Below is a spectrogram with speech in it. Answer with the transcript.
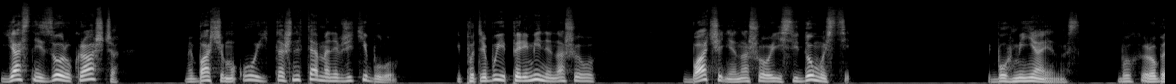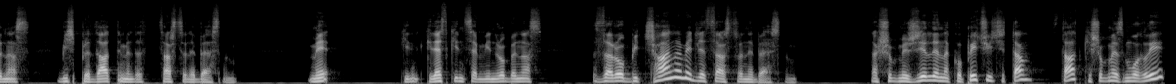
ясність зору краща, ми бачимо, ой, це ж не те в мене в житті було. І потребує переміни нашого бачення, нашої свідомості. І Бог міняє нас. Бог робить нас більш придатними до Царства Небесного. Ми, кінець кінцем, Він робить нас заробітчанами для Царства Небесного. Так, щоб ми жили, накопичуючи там статки, щоб ми змогли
